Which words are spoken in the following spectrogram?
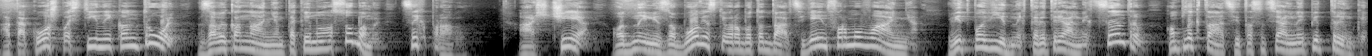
а також постійний контроль за виконанням такими особами цих правил. А ще одним із обов'язків роботодавця є інформування відповідних територіальних центрів комплектації та соціальної підтримки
